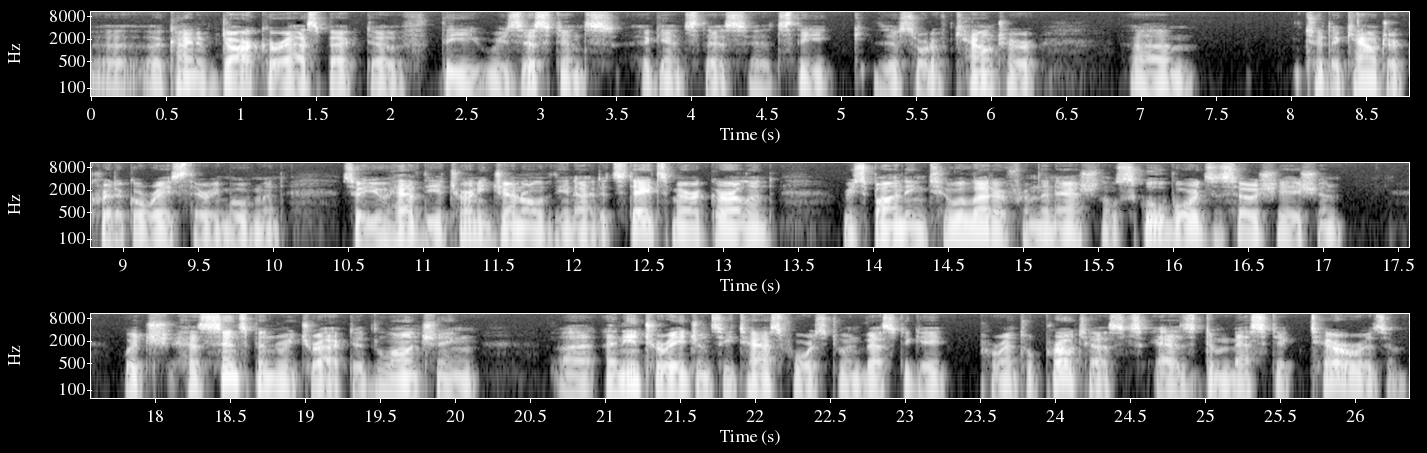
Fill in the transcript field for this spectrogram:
a, a, kind of darker aspect of the resistance against this. It's the the sort of counter um, to the counter critical race theory movement. So you have the Attorney General of the United States, Merrick Garland, responding to a letter from the National School Boards Association, which has since been retracted, launching uh, an interagency task force to investigate parental protests as domestic terrorism.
